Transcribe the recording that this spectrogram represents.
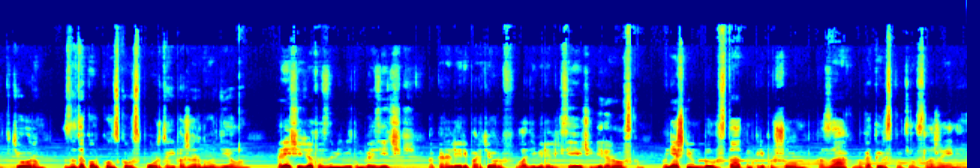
актером, знатоком конского спорта и пожарного дела. Речь идет о знаменитом газетчике, о короле репортеров Владимире Алексеевиче Гереровском. Внешне он был статным крепышом, казах, богатырского телосложения.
